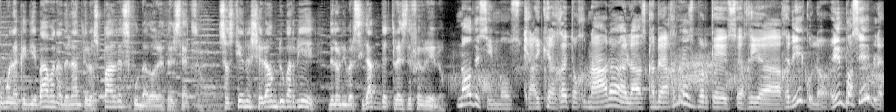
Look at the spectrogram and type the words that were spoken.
como la que llevaban adelante los padres fundadores del sexo. Sostiene Jérôme Dubarbier de la Universidad de 3 de Febrero. No decimos que hay que retornar a las cavernas porque sería ridículo, imposible.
